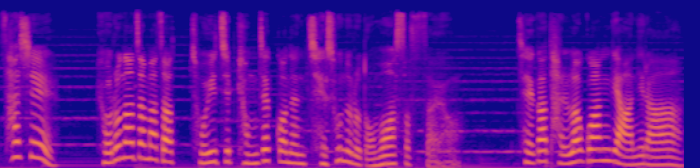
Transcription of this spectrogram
사실 결혼하자마자 저희 집 경제권은 제 손으로 넘어왔었어요. 제가 달라고 한 게 아니라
